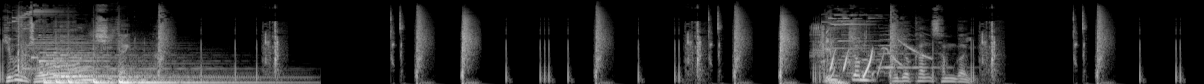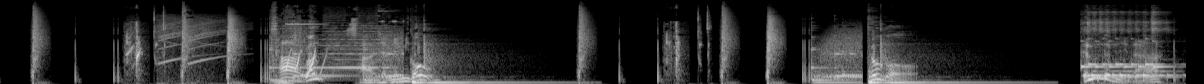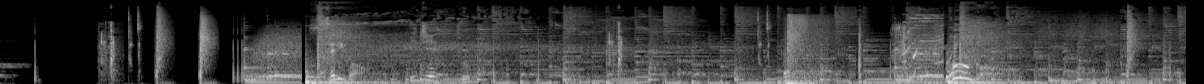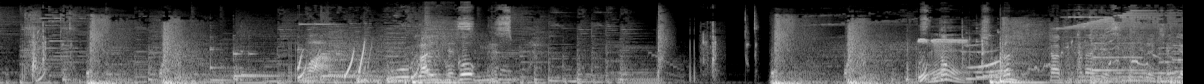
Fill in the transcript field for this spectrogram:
기분 좋은 시작입니다. 일점 부족한 삼광입니다. 4광 4점입니다. 두고 흔듭니다. 세리고 이제 두고 와 우갈부고 했습니다. 네, 출전 가뿐하게 승리를 챙겨갑니다.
